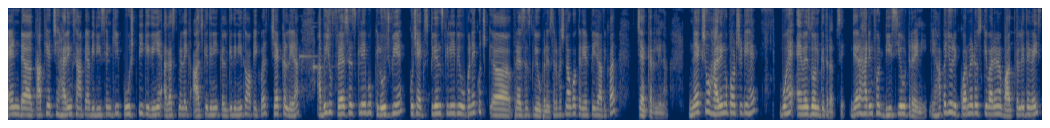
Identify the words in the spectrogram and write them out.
एंड uh, काफ़ी अच्छी हायरिंग्स यहाँ पे अभी रिसेंटली पोस्ट भी की गई है। अगस्त में लाइक आज के दिन ही कल के दिन ही तो आप एक बार चेक कर लेना। अभी जो फ्रेशर्स के लिए वो क्लोज भी है। कुछ एक्सपीरियंस के लिए भी ओपन है कुछ फ्रेशर्स uh, के लिए ओपन है। सर्विस नाउ का करियर पेज आप एक बार चेक कर लेना। नेक्स्ट जो हायरिंग अपॉर्चुनिटी है वो है अमेजोन की तरफ़ से। They are hiring for DCO training यहाँ पे जो रिक्वायरमेंट है उसके बारे में बात कर लेते हैं गाइस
